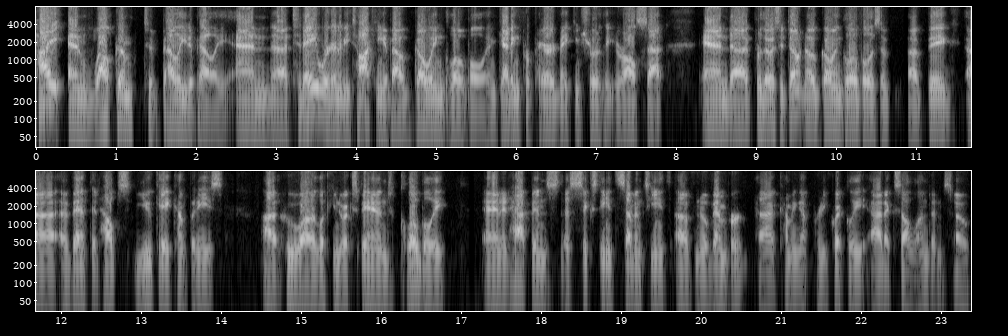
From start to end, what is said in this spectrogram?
Hi, and welcome to Belly to Belly. And uh, today we're going to be talking about going global and getting prepared, making sure that you're all set. And uh, for those who don't know, Going Global is a, a big uh, event that helps UK companies uh, who are looking to expand globally. And it happens the 16th, 17th of November, uh, coming up pretty quickly at Excel London. So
